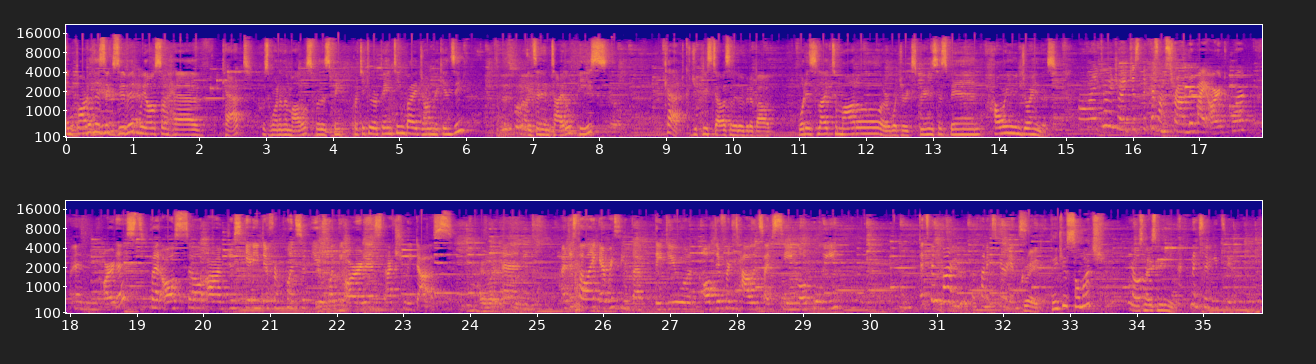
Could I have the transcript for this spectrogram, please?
And part of this exhibit, we also have Kat, who's one of the models for this particular painting by John Mackenzie. It's an entitled piece. Kat, could you please tell us a little bit about what it's like to model or what your experience has been? How are you enjoying this? Uh, I do enjoy it just because I'm surrounded by artwork and artists, but also I'm um, just getting different points of view of what the artist actually does. And I just I like everything that they do, and all different talents I've seen locally. It's been fun, a fun experience. Great. Thank you so much. It was nice meeting you. nice meeting you too.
